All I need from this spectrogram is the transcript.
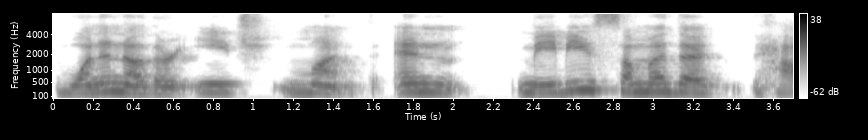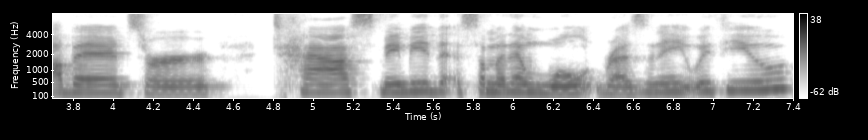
one another each month. And maybe some of the habits or tasks maybe that some of them won't resonate with you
